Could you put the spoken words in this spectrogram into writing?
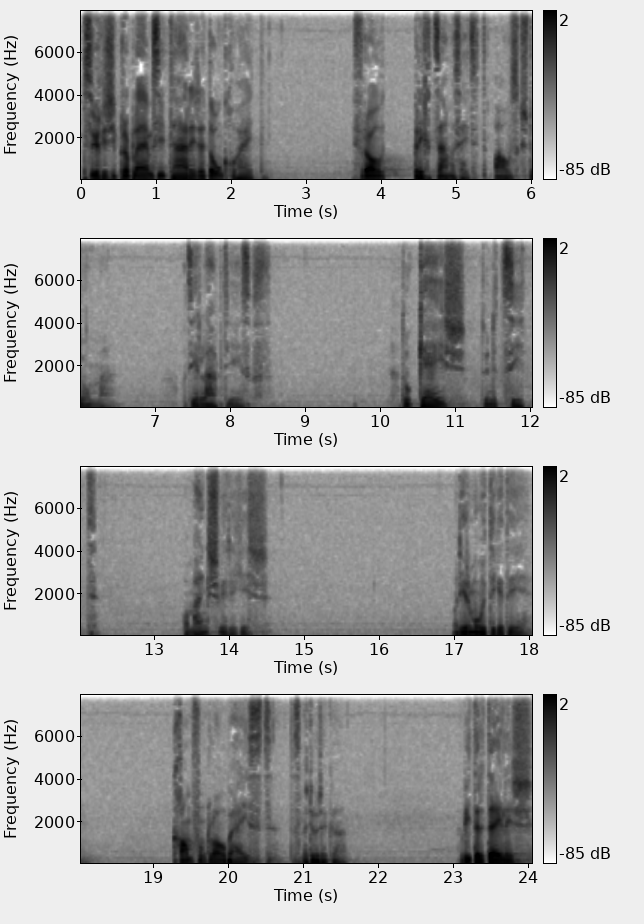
Psychische Probleme seither in der Dunkelheit. Die Frau bricht zusammen und sagt, es hat alles gestummen. Und sie erlebt Jesus. Du gehst durch eine Zeit, die manchmal schwierig ist. Und ich ermutige dich, Kampf und Glauben heisst, dass wir durchgehen. Ein weiterer Teil ist,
